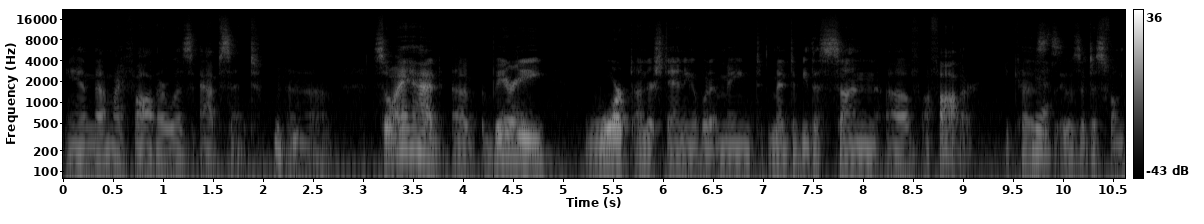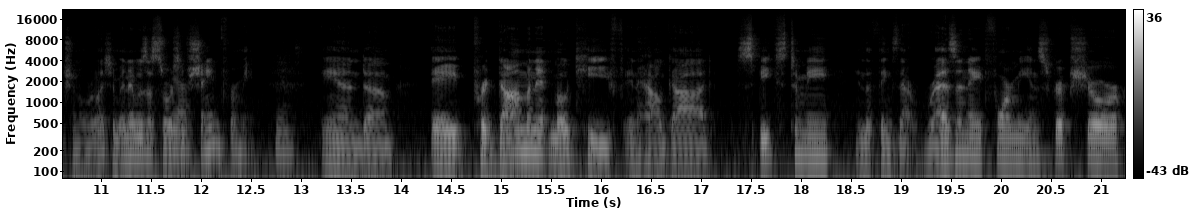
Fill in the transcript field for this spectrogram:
and that my father was absent. Um, so I had a very warped understanding of what it meant meant to be the son of a father because Yes. it was a dysfunctional relationship and it was a source of shame for me Yes. and um, a predominant motif in how God speaks to me, in the things that resonate for me in Scripture,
